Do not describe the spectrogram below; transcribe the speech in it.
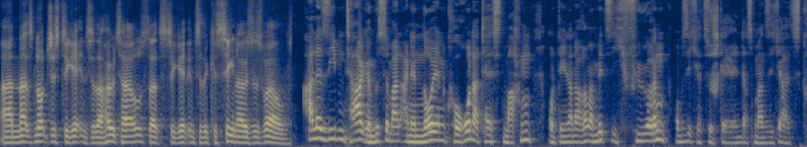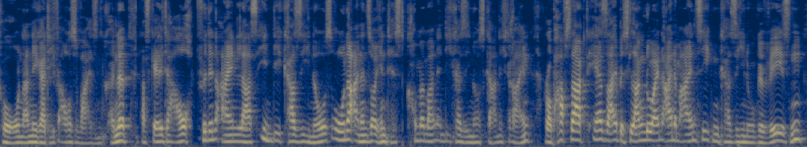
and that's not just to get into the hotels. That's to get into the casinos as well. Alle sieben Tage müsse man einen neuen Corona-Test machen und den dann auch immer mit sich führen, um sicherzustellen, dass man sich als Corona-negativ ausweisen könne. Das gelte auch für den Einlass in die Casinos. Ohne einen solchen Test komme man in die Casinos gar nicht rein. Rob Huff sagt, er sei bislang nur in einem einzigen Casino gewesen,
